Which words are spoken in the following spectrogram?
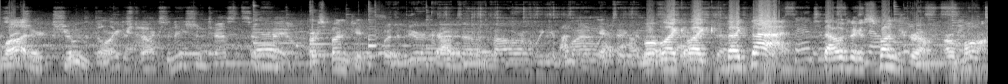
blood or Organization showed that the latest vaccination tests have failed. Or sponges. With the bureaucrats out of power, we can finally take the Well, like like like that. That was like a sponge the growth latest or city moss.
